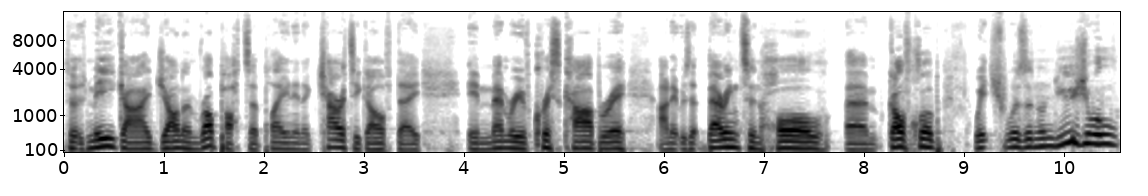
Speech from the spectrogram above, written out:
So it was me, Guy, John, and Rob Potter playing in a charity golf day in memory of Chris Carberry, and it was at Berrington Hall um, Golf Club, which was an unusual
